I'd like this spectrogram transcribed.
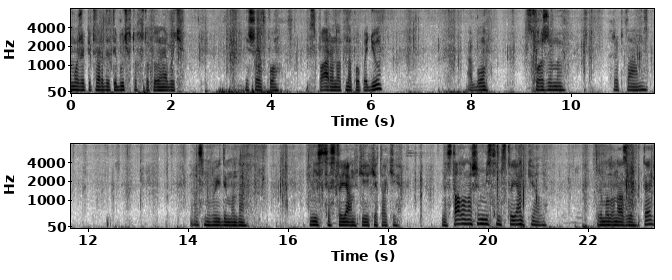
може підтвердити будь-хто, хто коли-небудь йшов по спаринок на попадю або схожими хребтами. Зараз ми вийдемо на місце стоянки, яке так і не стало нашим місцем стоянки, але отримало назву готель.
